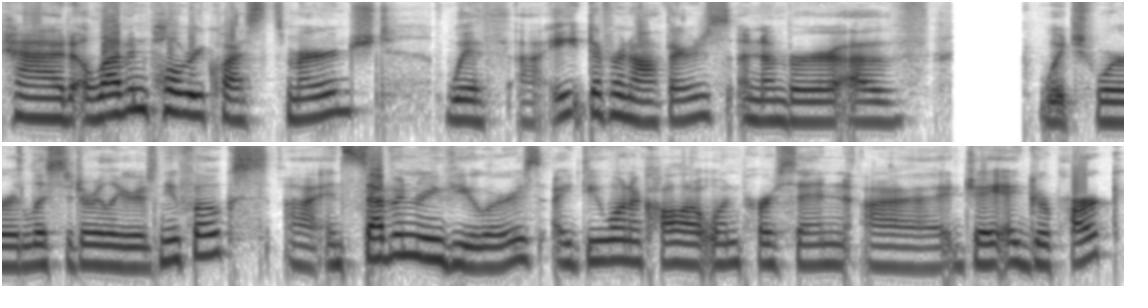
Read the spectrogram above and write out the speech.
had 11 pull requests merged with uh, eight different authors, a number of which were listed earlier as new folks, uh, and seven reviewers. I do want to call out one person, uh, J. Edgar Park.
